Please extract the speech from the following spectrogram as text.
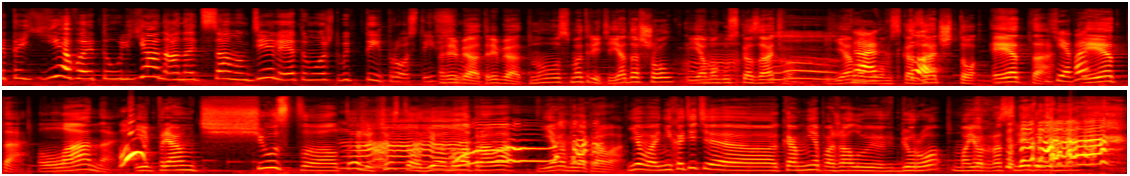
это Ева, это Ульяна, а на самом деле это может быть ты просто, и все. Ребят, ребят, ну смотрите, я дошел, и я могу А. сказать вам, я Так, могу вам кто? сказать, что это, Ева? это Лана, и прям чувствовал, тоже чувствовал, Ева была права, Ева была права. Ева, не хотите э, ко мне, пожалуй, в бюро, майор расследования?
